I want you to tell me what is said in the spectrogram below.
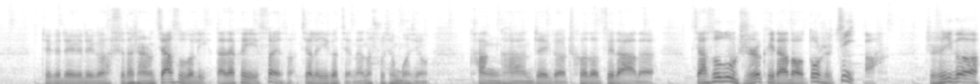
这个这个这个使它产生加速的力。大家可以算一算，建了一个简单的数学模型，看看这个车的最大的加速度值可以达到多少 G 啊？只是一个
